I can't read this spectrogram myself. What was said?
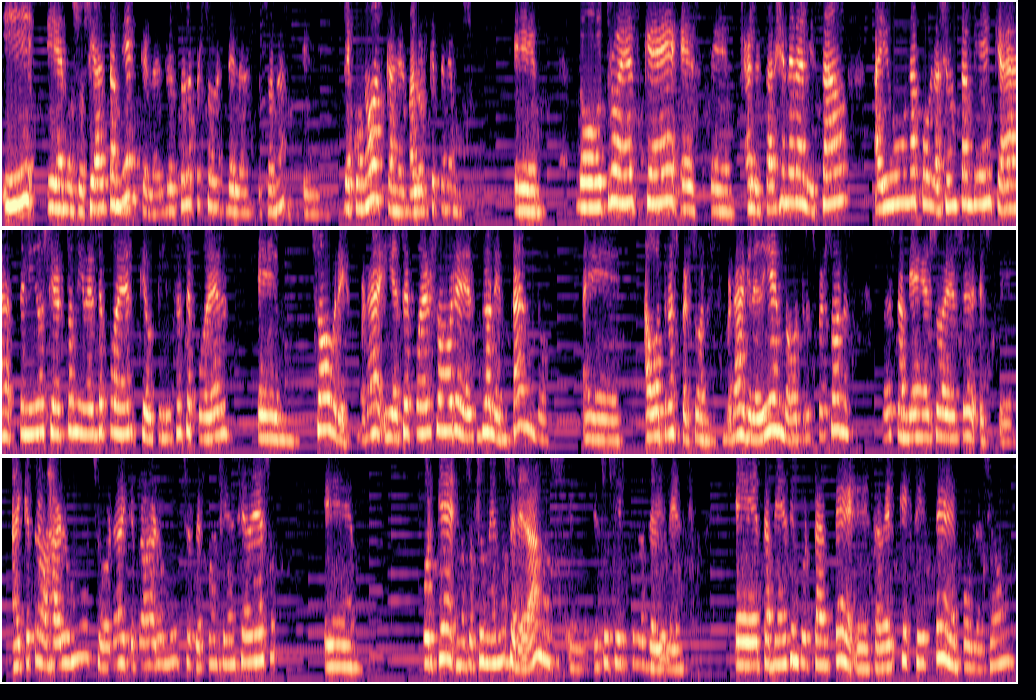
y, en lo social también, que el resto de, la persona, de las personas eh, reconozcan el valor que tenemos. Eh, lo otro es que este, al estar generalizado, hay una población también que ha tenido cierto nivel de poder que utiliza ese poder eh, sobre, ¿verdad? Y ese poder sobre es violentando a otras personas, ¿verdad? Agrediendo a otras personas. Entonces también eso es, este, hay que trabajarlo mucho, ¿verdad? Hay que trabajarlo mucho, hacer conciencia de eso, eh, porque nosotros mismos heredamos eh, esos círculos de violencia. Eh, también es importante saber que existe población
